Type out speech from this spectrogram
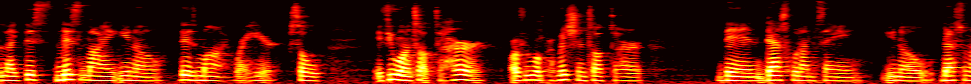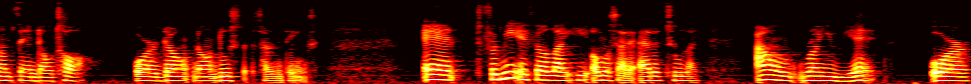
like this this my you know this mine right here. So if you want to talk to her or if you want permission to talk to her then that's what i'm saying you know that's what i'm saying don't talk or don't don't do certain things. And for me it felt like he almost had an attitude like i don't run you yet or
